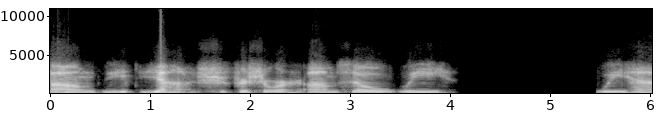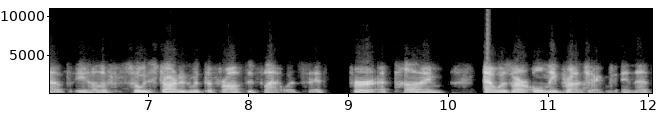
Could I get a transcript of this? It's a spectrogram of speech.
Um, y- yeah, sh- for sure. Um, so we we have, you know, so we started with the frosted flatwoods. For a time, that was our only project, and that's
